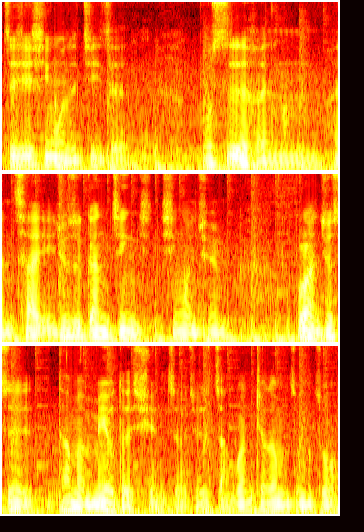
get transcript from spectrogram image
这些新闻的记者不是很很菜，也就是刚进新闻圈，不然就是他们没有的选择，就是长官叫他们这么做，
